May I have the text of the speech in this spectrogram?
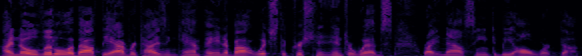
I know little about the advertising campaign about which the Christian interwebs right now seem to be all worked up.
